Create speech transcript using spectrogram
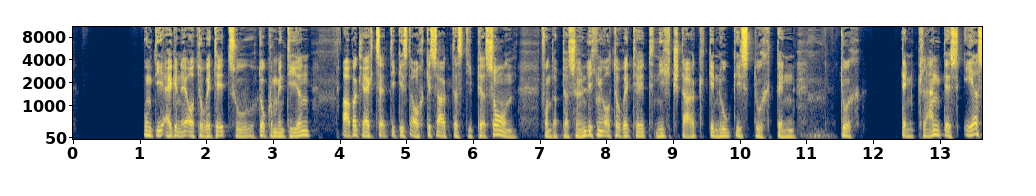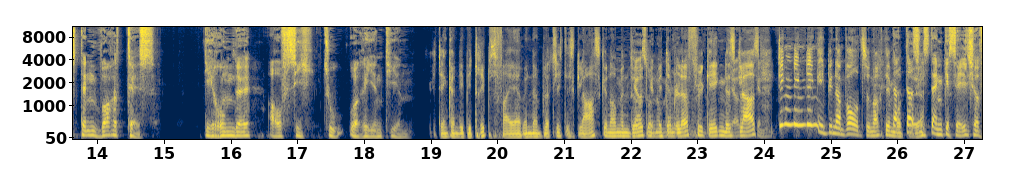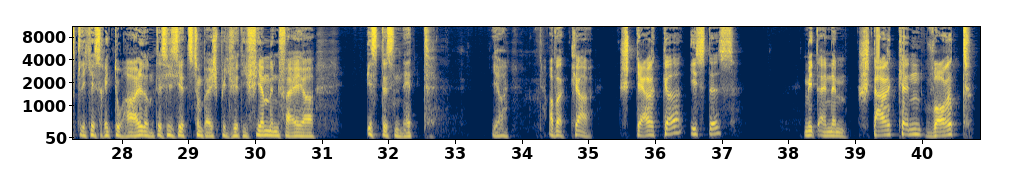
um die eigene Autorität zu dokumentieren. Aber gleichzeitig ist auch gesagt, dass die Person von der persönlichen Autorität nicht stark genug ist durch den, durch den Klang des ersten Wortes die Runde auf sich zu orientieren. Ich denke an die Betriebsfeier, wenn dann plötzlich das Glas genommen wird Glas und mit dem Löffel gegen das ja, Glas, genau. ding, ding, ding, ich bin an Bord, so nach dem da, Motto. Das ja. ist ein gesellschaftliches Ritual und das ist jetzt zum Beispiel für die Firmenfeier, ist es nett. Ja, aber klar, stärker ist es, mit einem starken Wort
